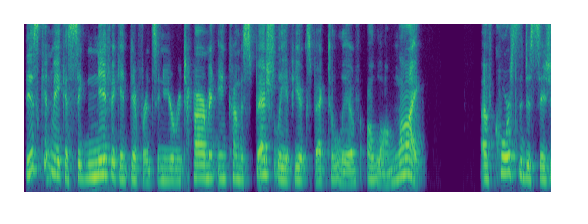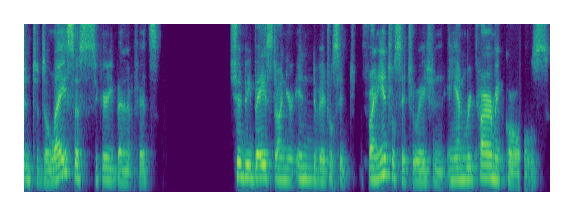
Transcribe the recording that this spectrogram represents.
This can make a significant difference in your retirement income, especially if you expect to live a long life. Of course, the decision to delay Social Security benefits should be based on your individual financial situation and retirement goals.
